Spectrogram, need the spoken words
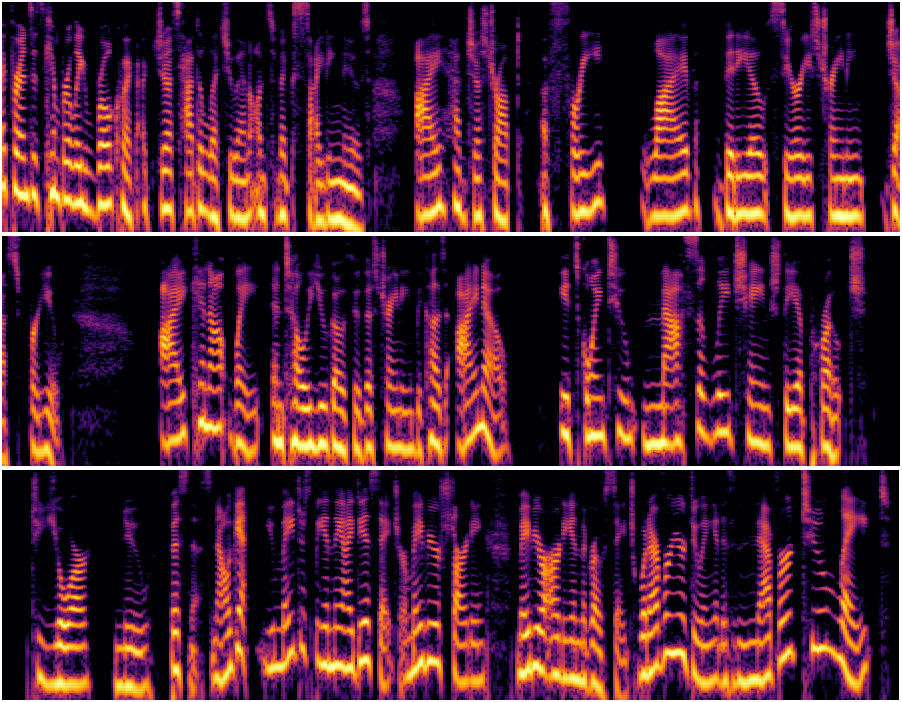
Hi, friends. It's Kimberly. Real quick, I just had to let you in on some exciting news. I have just dropped a free live video series training just for you. I cannot wait until you go through this training because I know it's going to massively change the approach to your new business. Now, again, you may just be in the idea stage, or maybe you're starting, maybe you're already in the growth stage. Whatever you're doing, it is never too late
